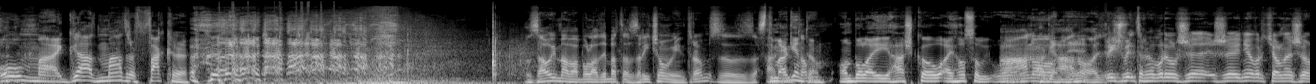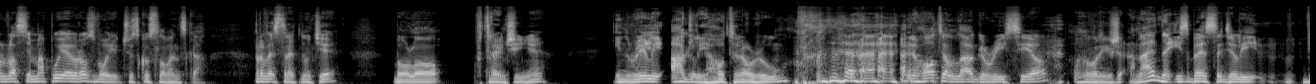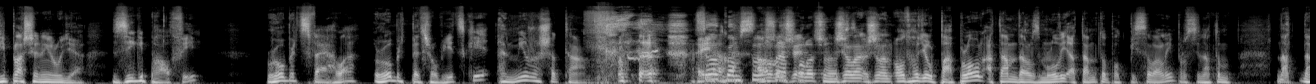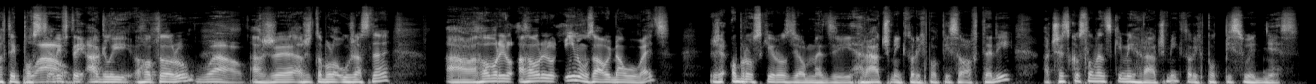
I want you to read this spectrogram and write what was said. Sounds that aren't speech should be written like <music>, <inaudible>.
Oh my god, motherfucker. Zaujímavá bola debata s Richom Wintrom, s, s, S tým agentom. On bol aj Haškov, aj Hosov Áno, agent, nie? áno. A Rich Winter hovoril, že, že je neuveriteľné, že on vlastne mapuje rozvoj Československa. Prvé stretnutie bolo v Trenčíne in really ugly hotel room <laughs> in hotel Lagorisio. Hovorí, že a na jednej izbe sedeli vyplašení ľudia. Ziggy Palfi, Robert Svehla, Robert Petrovický a Miro Šatán. <laughs> Celkom slušná že, spoločnosť. Že len, že len odhodil paplón a tam dal zmluvy a tam to podpisovali, proste na, tom, na, na tej posteli Wow. v tej ugly hotel room. Wow. A že, a že to bolo úžasné. A hovoril, a hovoril inú zaujímavú vec, že obrovský rozdiel medzi hráčmi, ktorých podpisoval vtedy a československými hráčmi, ktorých podpisuje dnes.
